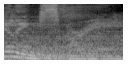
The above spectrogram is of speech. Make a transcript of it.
Killing spree.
